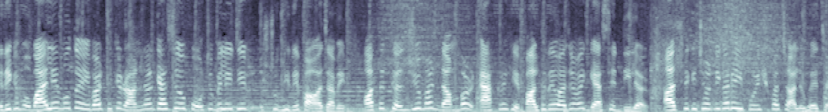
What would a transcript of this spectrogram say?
এদিকে মোবাইলের মতো এবার থেকে রান্নার গ্যাসে ও পোর্টেবিলিটির সুবিধে পাওয়া যাবে। অর্থাৎ কনজিউমার নাম্বার এক রেখে পাল্টে দেওয়া যাবে গ্যাসের ডিলার আজ থেকে চণ্ডীগড়ে এই পরিষেবা চালু হয়েছে।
